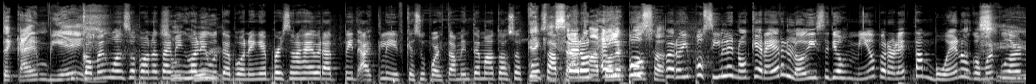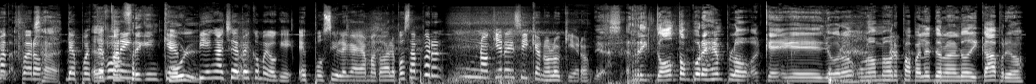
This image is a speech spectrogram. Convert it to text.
te caen bien. Y como en Once Upon a Time Son in Hollywood cool. te ponen el personaje de Brad Pitt a Cliff, que supuestamente mató a su esposa, pero, mató es impos- esposa. pero es imposible no quererlo. Dice, Dios mío, pero él es tan bueno, como él pudo haber matado? Pero o sea, después te ponen que cool. es bien HP, como, ok, es posible que haya matado a la esposa, pero no quiere decir que no lo quiero. Yes. Rick Dalton, por ejemplo, que eh, yo creo uno de los mejores papeles de Leonardo DiCaprio,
